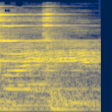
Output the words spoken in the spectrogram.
my head.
